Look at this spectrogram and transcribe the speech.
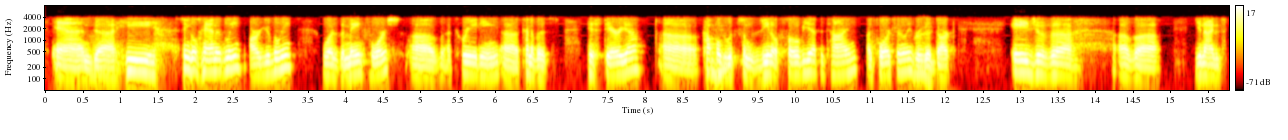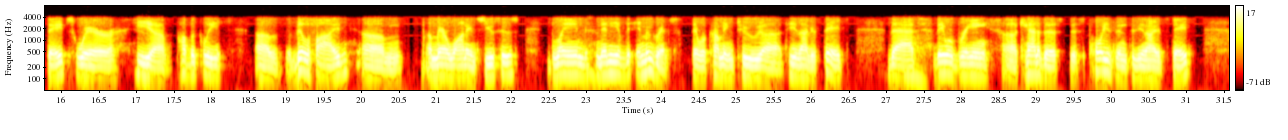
and uh, he single-handedly, arguably, was the main force of uh, creating uh, kind of a hysteria, uh, coupled mm-hmm. with some xenophobia at the time. Unfortunately, right. there's a dark age of uh, of uh, United States where he uh, publicly uh, vilified um, marijuana and its uses, blamed many of the immigrants that were coming to uh, to the United States that they were bringing uh, cannabis, this poison, to the United States.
